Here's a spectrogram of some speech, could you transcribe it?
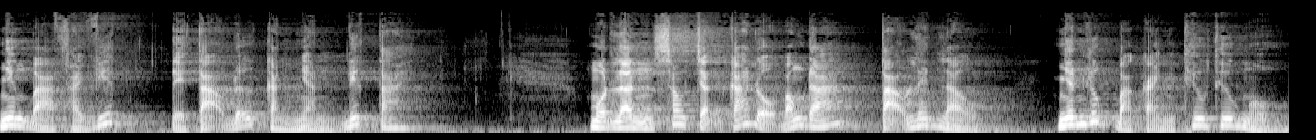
nhưng bà phải viết để Tạo đỡ cằn nhằn điếc tai. Một lần sau trận cá độ bóng đá, Tạo lên lầu, nhân lúc bà Cảnh thiêu thiêu ngủ,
